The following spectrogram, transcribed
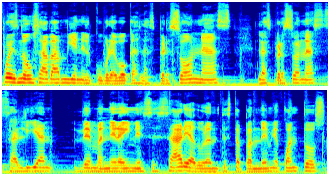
pues no usaban bien el cubrebocas las personas, las personas salían de manera innecesaria durante esta pandemia, cuántos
